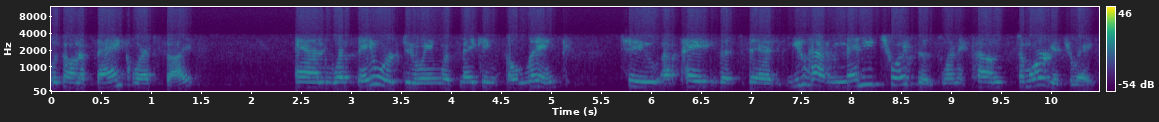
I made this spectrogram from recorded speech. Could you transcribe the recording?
was on a bank website, and what they were doing was making a link to a page that said, you have many choices when it comes to mortgage rates.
